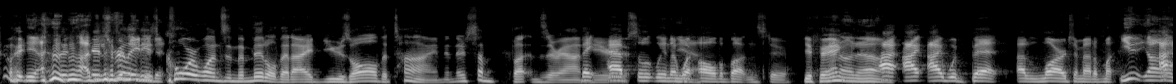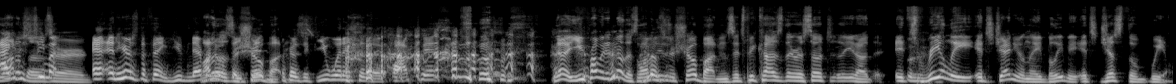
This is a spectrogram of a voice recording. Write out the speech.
like, Yeah, it's really these it. core ones in the middle that I use all the time, and there's some buttons around They here. absolutely know what Yeah. all the buttons do. you think? I think? don't know. I, I I would bet a large amount of money. you, uh, a I- of just see those my- are. And, and here's the thing: you'd never know those are show didn't, because if you went into the cockpit, no, you probably didn't know this. A lot of these are show buttons. It's because there was so you know. It's really, it's genuinely, believe me, it's just the wheel.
